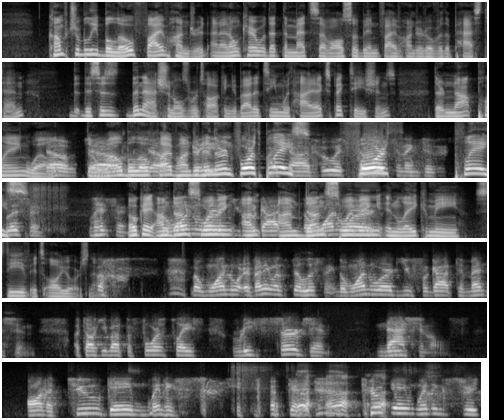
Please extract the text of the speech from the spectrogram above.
comfortably below 500, and I don't care what that the Mets have also been 500 over the past 10. This is the Nationals we're talking about, a team with high expectations. They're not playing well. Joe, they're Joe, well below Joe, 500, please. and they're in fourth place. God, who is fourth listening to this? place. Listen, listen. Okay, I'm done swimming. I'm forgot- I'm done swimming word- in Lake Me. Steve, it's all yours now. the one word, if anyone's still listening, the one word you forgot to mention, uh, talking about the fourth place resurgent Nationals on a two game winning streak. okay, two game winning streak.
